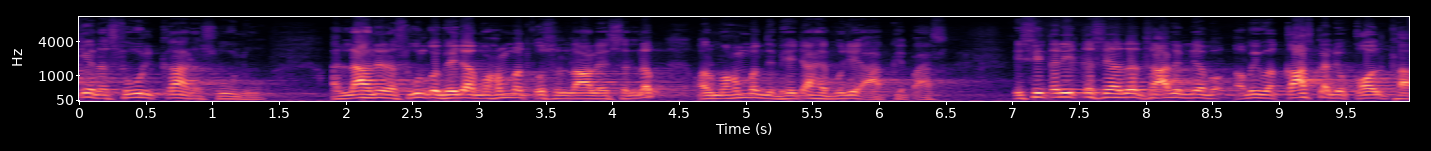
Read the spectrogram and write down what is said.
के रसूल का रसूल हूँ। अल्लाह ने रसूल को भेजा मोहम्मद को सल्लल्लाहु अलैहि वसल्लम, और मोहम्मद ने भेजा है मुझे आपके पास। इसी तरीके से हज़रत साहब ने अभी वक्स का जो कौल था,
